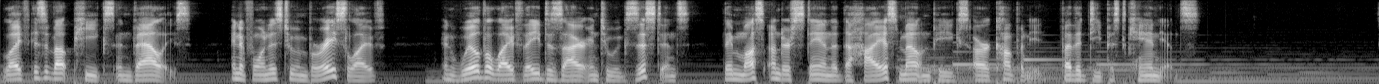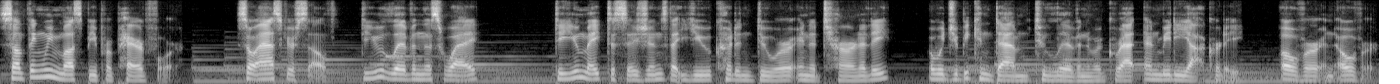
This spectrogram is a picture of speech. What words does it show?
life is about peaks and valleys, and if one is to embrace life and will the life they desire into existence, they must understand that the highest mountain peaks are accompanied by the deepest canyons. Something we must be prepared for. So ask yourself do you live in this way? Do you make decisions that you could endure in eternity? Or would you be condemned to live in regret and mediocrity over and over?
